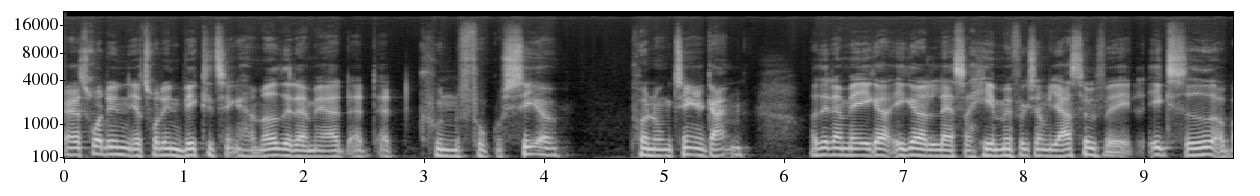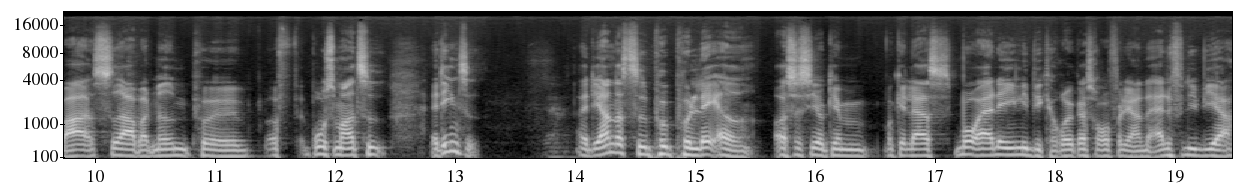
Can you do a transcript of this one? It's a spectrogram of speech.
jeg, tror, det er en, jeg tror, det er en vigtig ting at have med, det der med at, at, at kunne fokusere på nogle ting ad gangen. Og det der med ikke at, ikke at lade sig hæmme, for eksempel jeres tilfælde, ikke sidde og bare sidde og arbejde med på, øh, og bruge så meget tid af din tid, af de andres tid på, på lageret, og så sige, okay, okay lad os, hvor er det egentlig, vi kan rykke os over for de andre? Er det, fordi vi er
